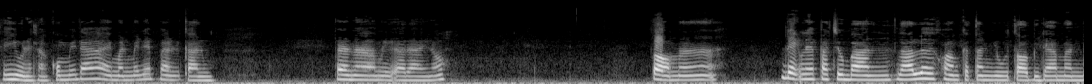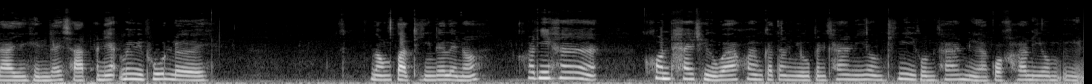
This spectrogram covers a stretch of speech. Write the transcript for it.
จะอยู่ในสังคมไม่ได้ มันไม่ได้เป็นการประนามหรืออะไรเนาะต่อมา เด็กในปัจจุบันละเลยความกตัญญูต่อบิดามารดาอย่างเห็นได้ชัด อันเนี้ยไม่มีพูดเลย ลองตัดทิ้งได้เลยเนาะ ข้อที่ห้าคนไทยถือว่าความกตัญญูเป็นค่านิยมที่มีคุณค่าเหนือกว่าค่านิยมอื่น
